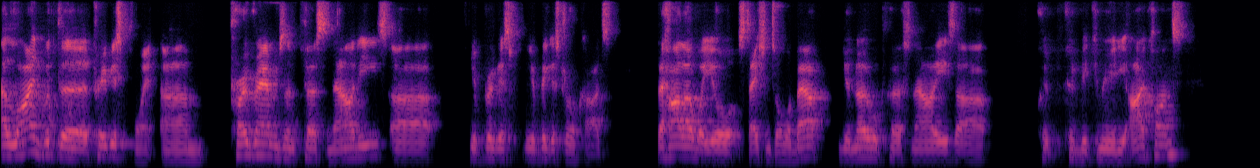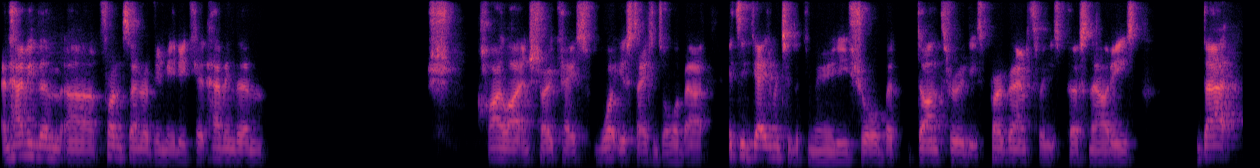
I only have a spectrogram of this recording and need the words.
Aligned with the previous point, um, programs and personalities are your biggest your biggest draw cards. They highlight what your station's all about. Your notable personalities are could, could be community icons, and having them uh, front and center of your media kit, having them sh- highlight and showcase what your station's all about. It's engagement to the community, sure, but done through these programs, through these personalities. That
